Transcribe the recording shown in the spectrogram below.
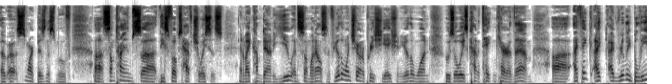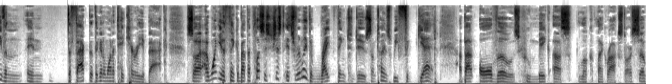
a, smart business move. Uh, sometimes uh, these folks have choices, and it might come down to you and someone else. And if you're the one showing appreciation, you're the one who's always kind of taking care of them. Uh, I think I, I really believe in in the fact that they're going to want to take care of you back. So I, I, want you to think about that. Plus, it's just, it's really the right thing to do. Sometimes we forget about all those who make us look like rock stars. So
